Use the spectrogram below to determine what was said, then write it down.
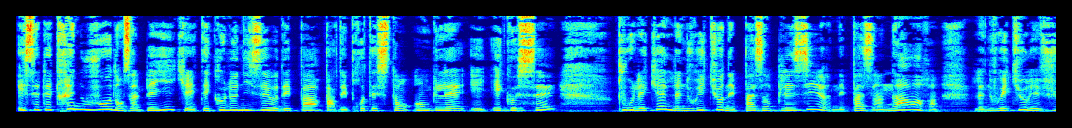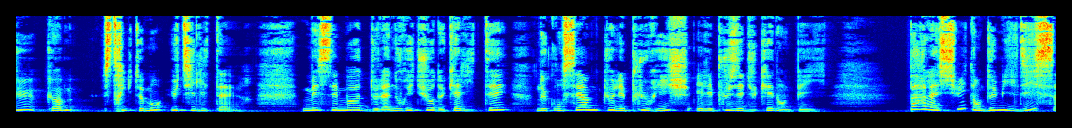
Et c'était très nouveau dans un pays qui a été colonisé au départ par des protestants anglais et écossais pour lesquels la nourriture n'est pas un plaisir, n'est pas un art. La nourriture est vue comme strictement utilitaire. Mais ces modes de la nourriture de qualité ne concernent que les plus riches et les plus éduqués dans le pays. Par la suite, en 2010,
